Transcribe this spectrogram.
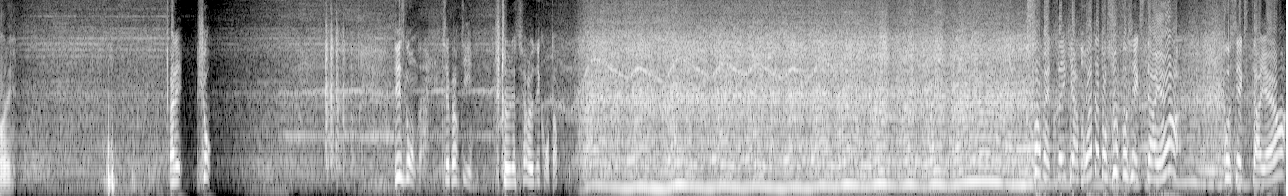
Bon, allez. Allez, chaud 10 secondes, c'est parti. Je te laisse faire le décompte. hein. « 100 mètres, écart droite, attention, fossé extérieur. Fossé extérieur.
